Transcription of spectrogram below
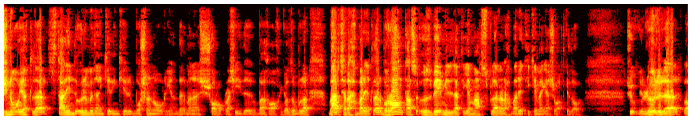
jinoyatlar stalinni o'limidan keyin kelib boshlanaverganda mana sharob rashidov va hokazo bular barcha rahbariyatlar birontasi o'zbek millatiga mansublari rahbariyatga kelmagan shu vaqtga doir shu lo'lilar va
